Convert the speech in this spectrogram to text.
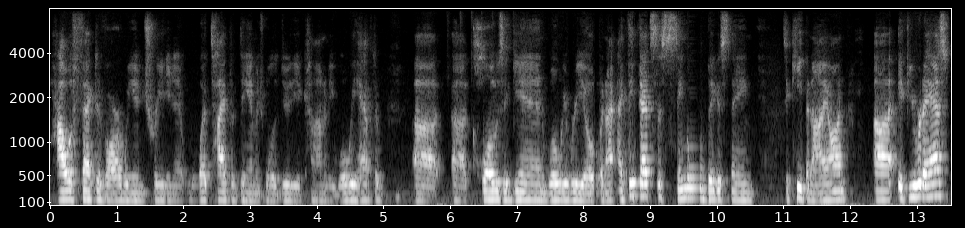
How effective are we in treating it? What type of damage will it do to the economy? Will we have to uh, uh, close again? Will we reopen? I, I, think that's the single biggest thing to keep an eye on. Uh, if you were to ask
